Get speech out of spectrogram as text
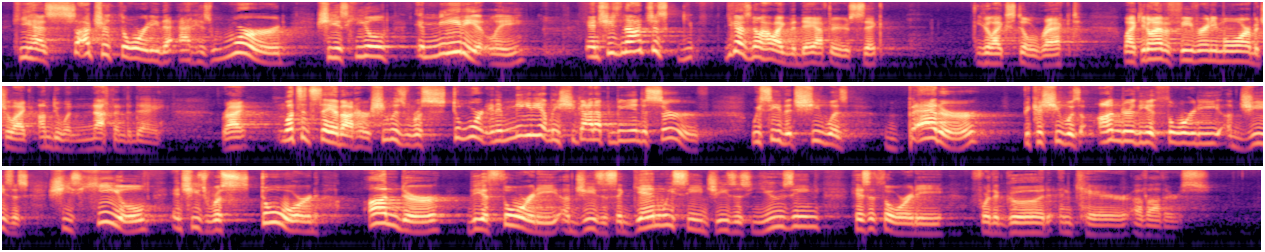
He has such authority that at his word, she is healed immediately. And she's not just, you guys know how, like, the day after you're sick, you're like still wrecked? Like, you don't have a fever anymore, but you're like, I'm doing nothing today, right? What's it say about her? She was restored, and immediately she got up and began to serve. We see that she was better because she was under the authority of Jesus. She's healed and she's restored under the authority of Jesus. Again, we see Jesus using his authority for the good and care of others.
